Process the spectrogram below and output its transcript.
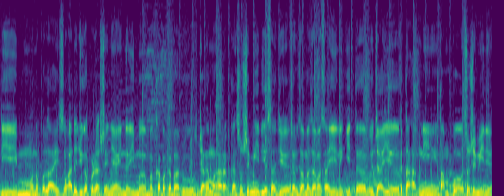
Di-monopolize. Ada juga production yang menerima bakat-bakat baru. Jangan mengharapkan social media saja. Macam zaman-zaman saya ni Kita berjaya ke tahap ni Tanpa social media.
